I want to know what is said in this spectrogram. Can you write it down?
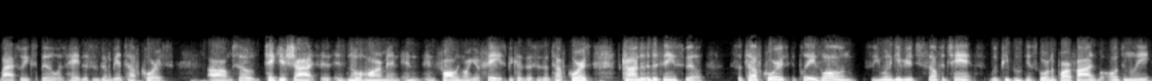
last week's spill was, hey, this is gonna be a tough course. Um, so take your shots. Is, is no harm in, in, in falling on your face because this is a tough course. It's kind of the same spill. It's a tough course. It plays long, so you want to give yourself a chance with people who can score on the par fives. But ultimately,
